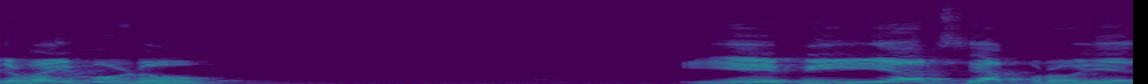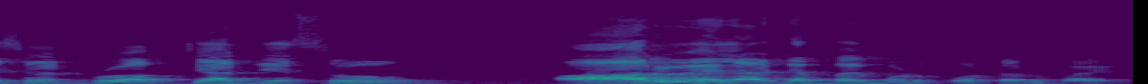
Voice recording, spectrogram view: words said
ఇరవై మూడు ఏపీఈఆర్సీ అప్రూవ్ చేసిన ట్రూ అప్ ఛార్జెస్ ఆరు వేల డెబ్బై మూడు కోట్ల రూపాయలు.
